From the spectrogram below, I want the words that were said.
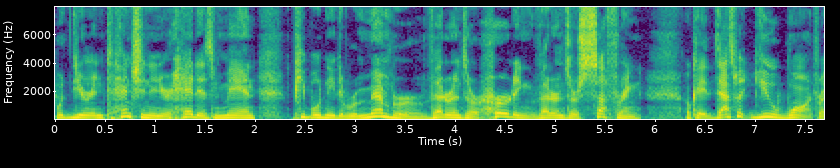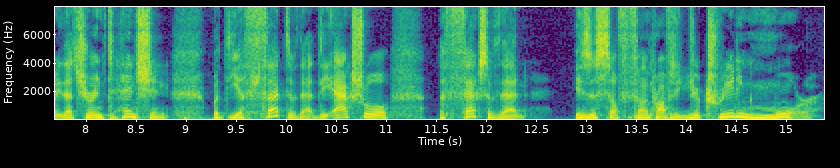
what your intention in your head is, man, people need to remember veterans are hurting, veterans are suffering. Okay, that's what you want, right? That's your intention. But the effect of that, the actual effects of that is a self-fulfilling prophecy. You're creating more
